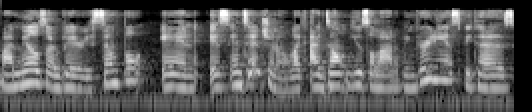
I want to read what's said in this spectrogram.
My meals are very simple and it's intentional. Like I don't use a lot of ingredients because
